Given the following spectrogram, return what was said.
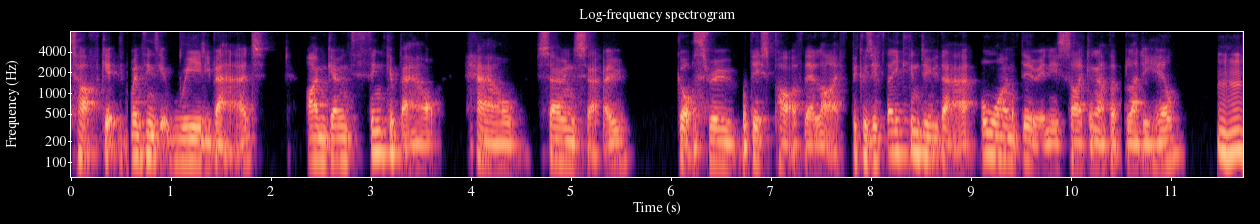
tough get when things get really bad, I'm going to think about how so and so got through this part of their life because if they can do that, all I'm doing is cycling up a bloody hill. Mm-hmm.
